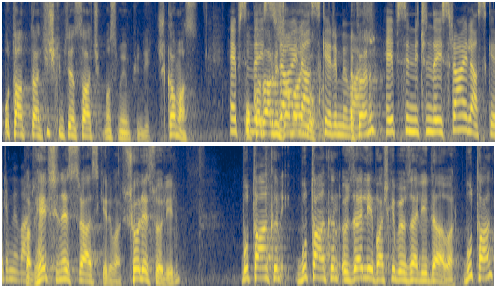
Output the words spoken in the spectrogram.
o tanktan hiç kimsenin sağ çıkması mümkün değil. Çıkamaz. Hepsinde O kadar bir zaman İsrail yok. askeri mi var? Efendim? Hepsinin içinde İsrail askeri mi var? Tabii hepsinde İsrail askeri var. Şöyle söyleyelim. Bu tankın bu tankın özelliği başka bir özelliği daha var. Bu tank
